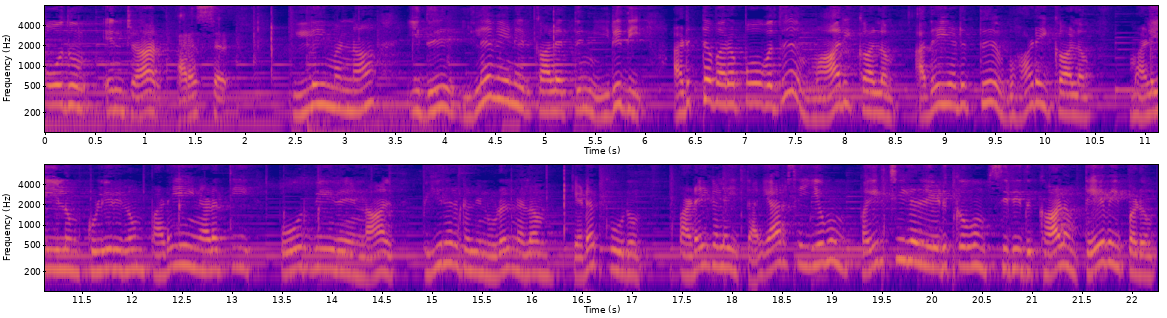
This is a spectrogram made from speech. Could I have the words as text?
போதும் என்றார் அரசர். இல்லை மன்னா இது இளவேனிற் காலத்தின் இறுதி. அடுத்த வரப்போவது மாரிக்காலம். அதையடுத்து வாடை காலம் மழையிலும் குளிரிலும் படையை நடத்தி போர் வீரனால் வீரர்களின் உடல் நலம் கெடக்கூடும். படைகளை தயார் செய்யவும் பயிற்சிகள் எடுக்கவும் சிறிது காலம் தேவைப்படும்.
